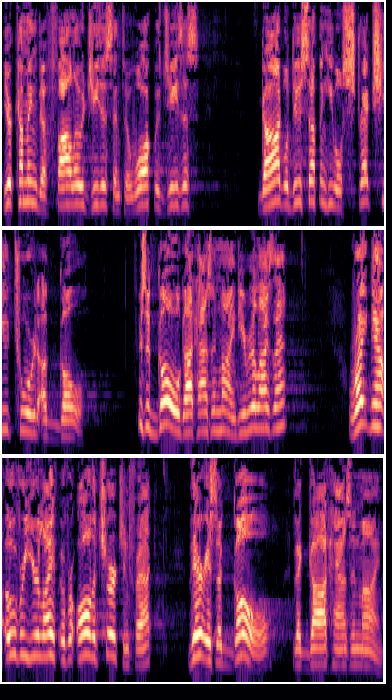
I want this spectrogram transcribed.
you're coming to follow Jesus and to walk with Jesus, God will do something. He will stretch you toward a goal. There's a goal God has in mind. Do you realize that? Right now, over your life, over all the church, in fact, there is a goal that God has in mind.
